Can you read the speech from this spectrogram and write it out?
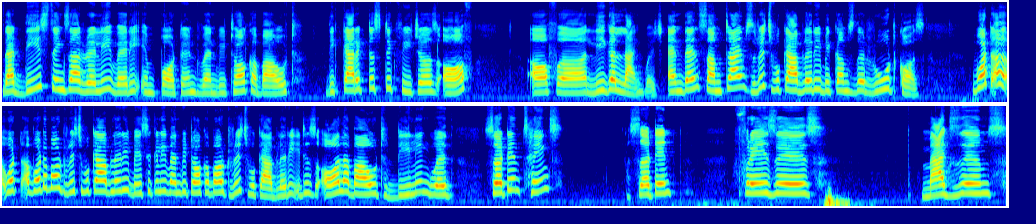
that these things are really very important when we talk about the characteristic features of of uh, legal language and then sometimes rich vocabulary becomes the root cause. What, uh, what, uh, what about rich vocabulary? Basically when we talk about rich vocabulary, it is all about dealing with certain things, certain phrases, maxims,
